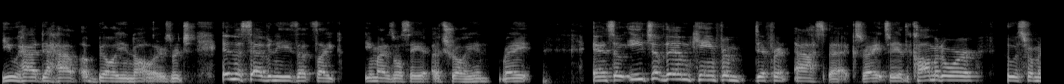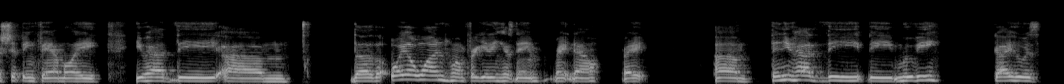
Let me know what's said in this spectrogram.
you had to have a billion dollars which in the 70s that's like you might as well say a trillion right? And so each of them came from different aspects right? So you had the commodore who was from a shipping family. You had the um the the oil one who i'm forgetting his name right now right? Um then you had the the movie guy who was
